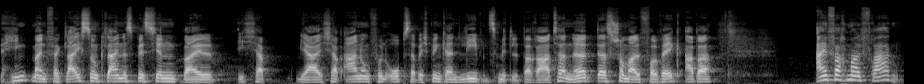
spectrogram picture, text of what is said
hinkt mein Vergleich so ein kleines bisschen, weil ich habe ja, ich habe Ahnung von Obst, aber ich bin kein Lebensmittelberater, ne? Das schon mal vorweg, aber einfach mal fragen.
